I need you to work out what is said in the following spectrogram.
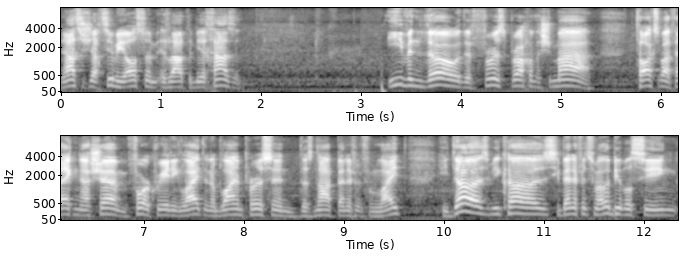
Shachtzim, also is allowed to be a chazan. Even though the first bracha of the Shema talks about thanking Hashem for creating light, and a blind person does not benefit from light, he does because he benefits from other people seeing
